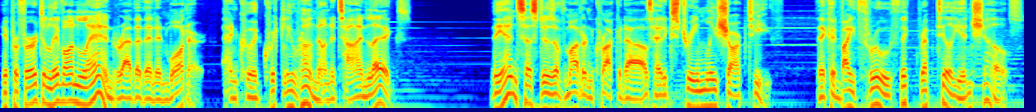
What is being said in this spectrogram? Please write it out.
it preferred to live on land rather than in water and could quickly run on its hind legs. The ancestors of modern crocodiles had extremely sharp teeth They could bite through thick reptilian shells.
